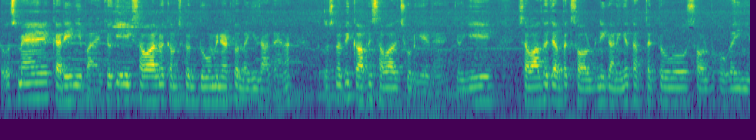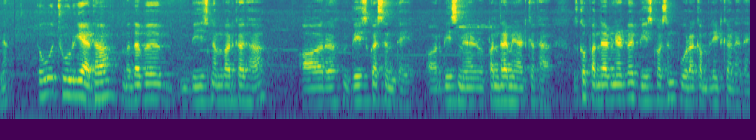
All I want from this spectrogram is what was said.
तो उसमें कर ही नहीं पाए, क्योंकि एक सवाल में कम से कम दो मिनट तो लग ही जाते हैं ना। तो उसमें भी काफ़ी सवाल छूट गए थे, क्योंकि सवाल तो जब तक सॉल्व नहीं करेंगे, तब तक तो वो सॉल्व होगा ही नहीं ना। तो वो छूट गया था मतलब बीस नंबर का था और 20 क्वेश्चन थे और 20 मिनट 15 मिनट का था। उसको 15 मिनट में 20 क्वेश्चन पूरा कंप्लीट करने थे।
